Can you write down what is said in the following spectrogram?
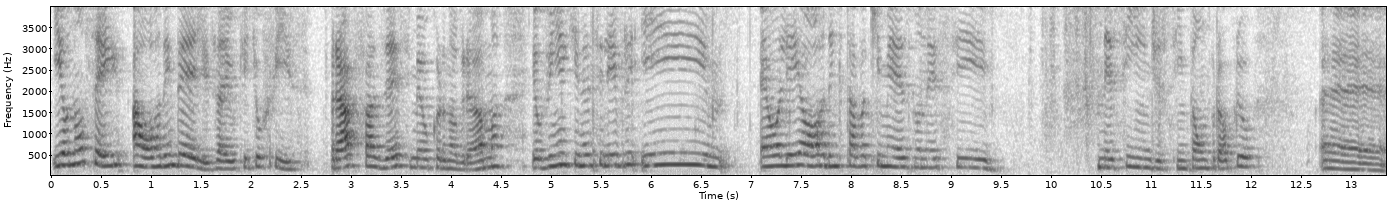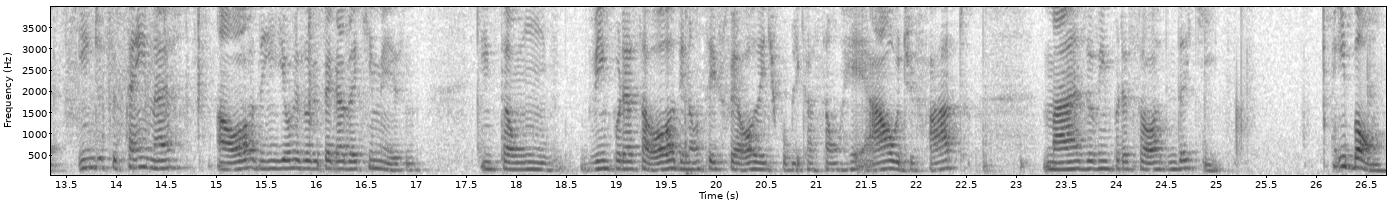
E eu não sei a ordem deles, aí o que, que eu fiz? Pra fazer esse meu cronograma, eu vim aqui nesse livro e eu olhei a ordem que estava aqui mesmo, nesse, nesse índice. Então, o próprio é, índice tem, né, a ordem e eu resolvi pegar daqui mesmo. Então, vim por essa ordem, não sei se foi a ordem de publicação real, de fato, mas eu vim por essa ordem daqui. E bom,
